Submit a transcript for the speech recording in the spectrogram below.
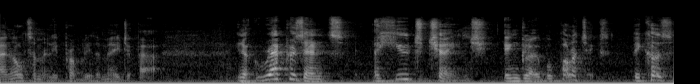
and ultimately probably the major power, you know, represents a huge change in global politics. Because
